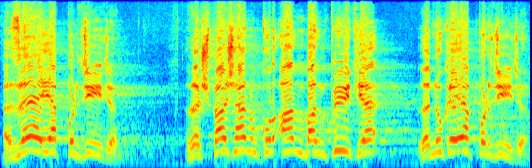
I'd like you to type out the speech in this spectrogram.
Dhe e jep përgjigjen. Dhe shpesh herë në Kur'an ban pyetje dhe nuk e jep përgjigjen.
